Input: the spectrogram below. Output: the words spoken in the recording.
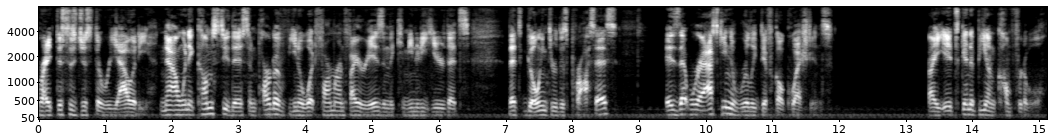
Right? This is just the reality. Now, when it comes to this and part of, you know, what Farmer on Fire is in the community here that's that's going through this process is that we're asking the really difficult questions. Right? It's going to be uncomfortable.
